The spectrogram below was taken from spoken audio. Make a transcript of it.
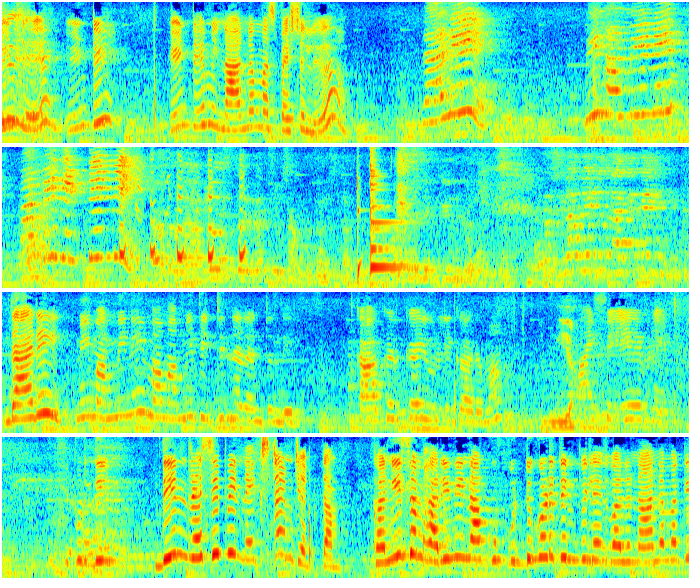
ఏంటి? ఏంటి? ఏంటి మీ నాన్నమ్మ స్పెషల్? డాడీ! మీ మమ్మీని మా మమ్మీ తిట్టిందని అంటుంది. కాకరకాయ ఉల్లికారమా? మై ఫేవరెట్ ఇప్పుడు దీ- దీని రెసిపీ నెక్స్ట్ టైం చెప్తాం. కనీసం హరిని నాకు ఫుడ్ కూడా తినిపించలేదు వాళ్ళ నాన్నమ్మకి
